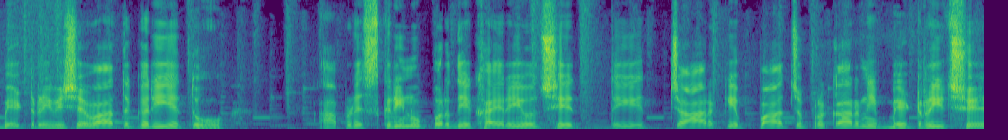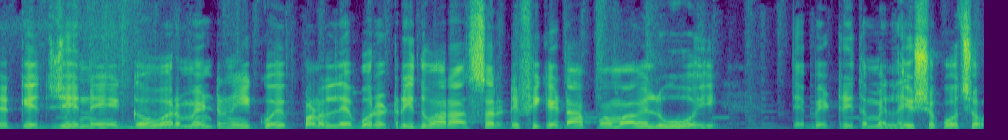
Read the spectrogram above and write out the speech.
બેટરી વિશે વાત કરીએ તો આપણે સ્ક્રીન ઉપર દેખાઈ રહ્યો છે તે ચાર કે પાંચ પ્રકારની બેટરી છે કે જેને ગવર્મેન્ટની કોઈ પણ લેબોરેટરી દ્વારા સર્ટિફિકેટ આપવામાં આવેલું હોય તે બેટરી તમે લઈ શકો છો.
